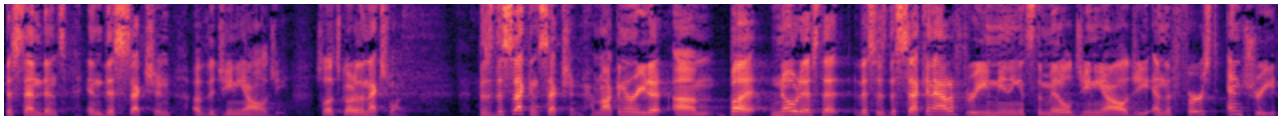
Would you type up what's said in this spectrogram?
descendants in this section of the genealogy. So, let's go to the next one. This is the second section. I'm not going to read it, um, but notice that this is the second out of three, meaning it's the middle genealogy, and the first entry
